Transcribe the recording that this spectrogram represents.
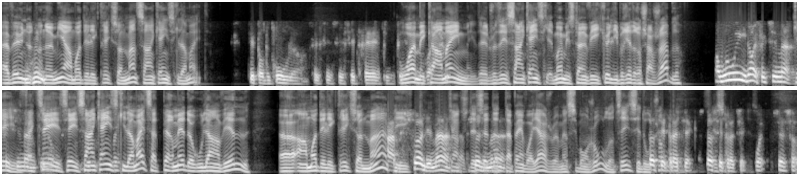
avait une Mhm. autonomie en mode électrique seulement de 115 km. C'est pas beaucoup, là. C'est- très... Ouais, mais ouais. quand même, je veux dire, 115 km. Moi, mais c'est un véhicule hybride rechargeable. là. Ah oui, oui, non, effectivement. OK. effectivement, Fait que, tu sais, c'est 115 km, ça te permet de rouler en ville euh, en mode électrique seulement. Absolument. quand tu absolument. décides de te taper un voyage, ben, merci, bonjour. Là, tu sais, c'est d'autres Ça, c'est pratique. Ça, C'est pratique. Oui, c'est ça.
